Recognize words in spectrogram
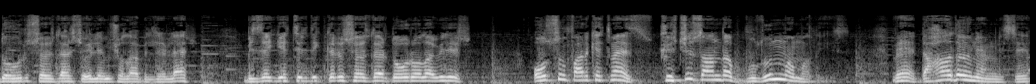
Doğru sözler söylemiş olabilirler. Bize getirdikleri sözler doğru olabilir. Olsun fark etmez. Kötü zanda bulunmamalıyız. Ve daha da önemlisi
